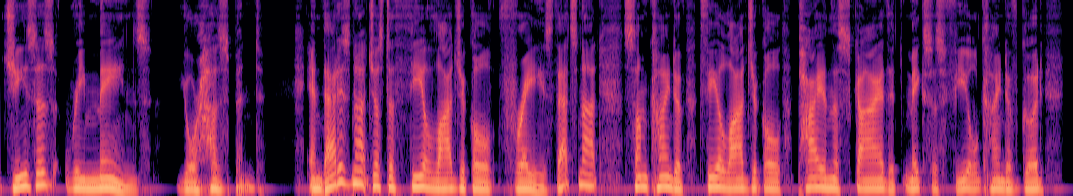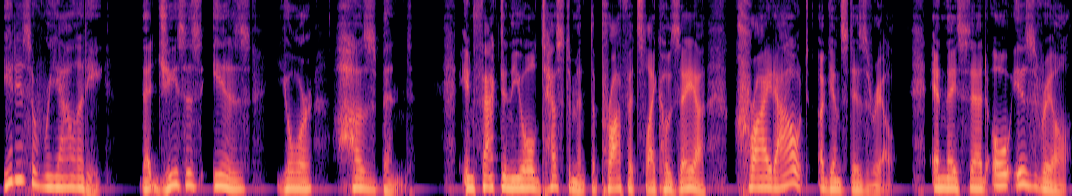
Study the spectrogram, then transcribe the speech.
Jesus remains your husband. And that is not just a theological phrase. That's not some kind of theological pie in the sky that makes us feel kind of good. It is a reality that Jesus is your husband. In fact, in the Old Testament, the prophets like Hosea cried out against Israel. And they said, Oh, Israel,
